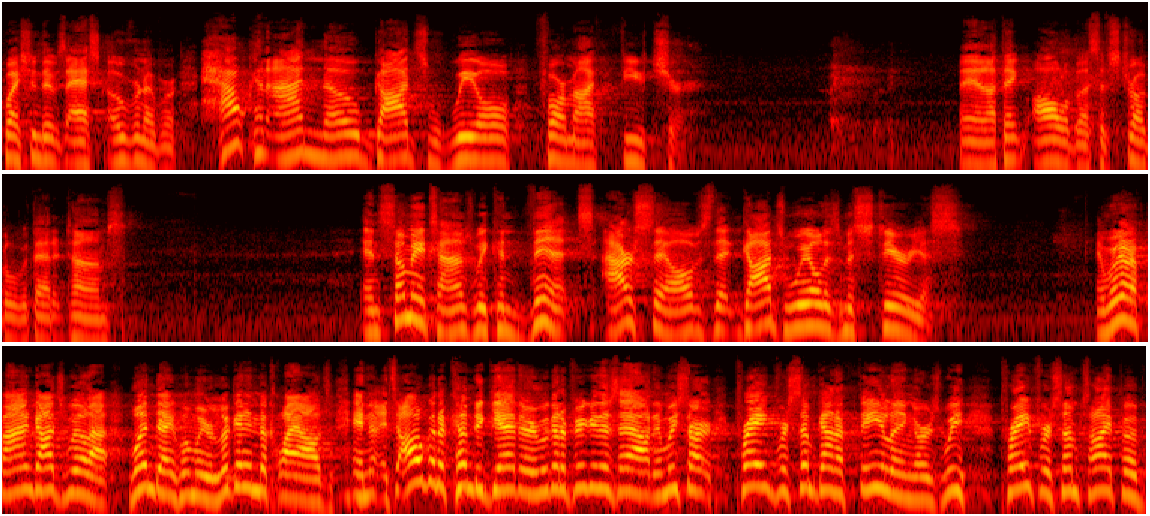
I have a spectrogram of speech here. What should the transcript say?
question that was asked over and over. How can I know God's will for my future? And I think all of us have struggled with that at times. And so many times we convince ourselves that God's will is mysterious. And we're going to find God's will out one day when we're looking in the clouds and it's all going to come together and we're going to figure this out. And we start praying for some kind of feeling or as we pray for some type of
